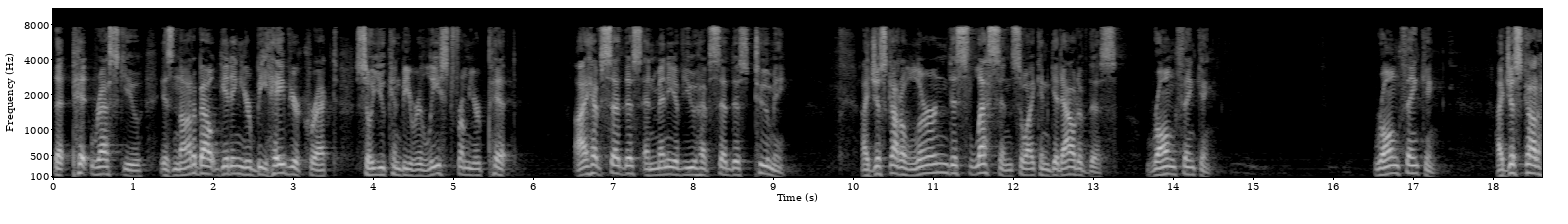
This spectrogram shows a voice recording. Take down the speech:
that pit rescue is not about getting your behavior correct so you can be released from your pit. I have said this, and many of you have said this to me. I just got to learn this lesson so I can get out of this. Wrong thinking. Wrong thinking. I just got to,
